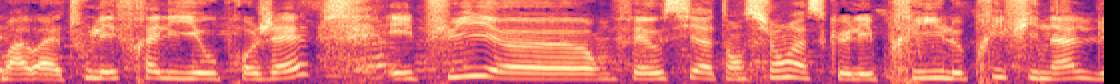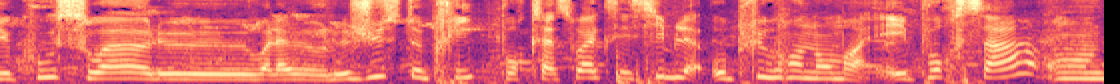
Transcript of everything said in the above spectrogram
ben, voilà, tous les frais liés au projet. Et puis, euh, on fait aussi attention à ce que les prix, le prix final, du coup, soit le voilà le juste prix pour que ça soit accessible au plus grand nombre. Et pour ça, on,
